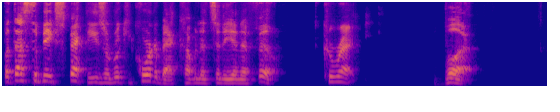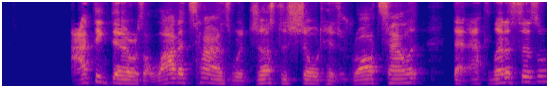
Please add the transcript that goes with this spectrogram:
but that's to be expected. He's a rookie quarterback coming into the NFL. Correct. But I think there was a lot of times where Justin showed his raw talent, that athleticism,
